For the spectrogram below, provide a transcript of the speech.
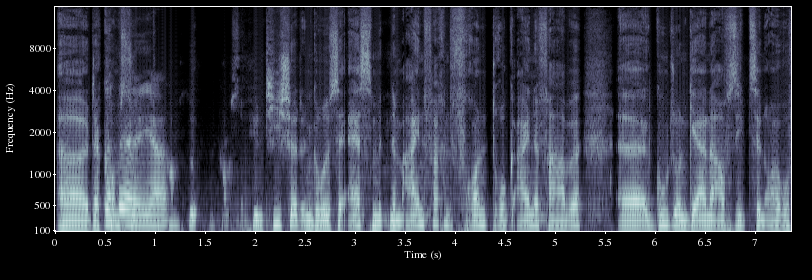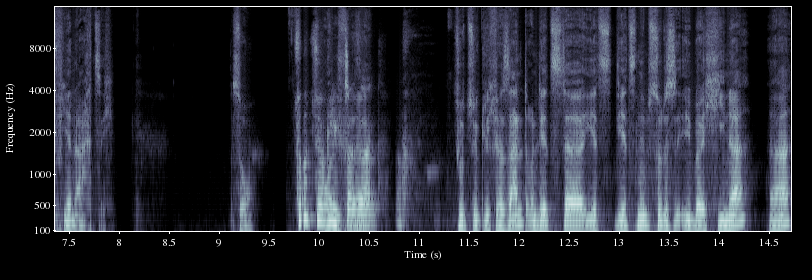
Äh, da kommst, du, ja. kommst du, kommst du für ein T-Shirt in Größe S mit einem einfachen Frontdruck, eine Farbe, äh, gut und gerne auf 17,84 Euro. So. Zuzüglich äh, Versand. Äh, zuzüglich Versand und jetzt äh, jetzt jetzt nimmst du das über China ja,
